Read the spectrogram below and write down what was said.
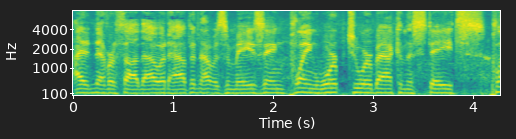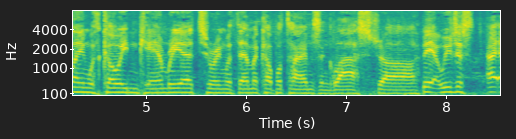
I never thought that would happen. That was amazing. Playing Warped Tour back in the states, playing with Coheed and Cambria, touring with them a couple times in Glassjaw. But yeah, we just I,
